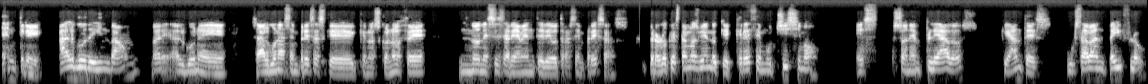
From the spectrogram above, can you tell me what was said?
entre algo de inbound, ¿vale? Sea, algunas empresas que, que nos conoce, no necesariamente de otras empresas, pero lo que estamos viendo que crece muchísimo es, son empleados que antes usaban Payflow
